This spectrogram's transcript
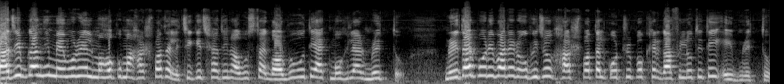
রাজীব গান্ধী মেমোরিয়াল মহকুমা হাসপাতালে চিকিৎসাধীন অবস্থায় গর্ভবতী এক মহিলার মৃত্যু। মৃতার পরিবারের অভিযোগ, হাসপাতাল কর্তৃপক্ষের গাফিলতিতেই এই মৃত্যু।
